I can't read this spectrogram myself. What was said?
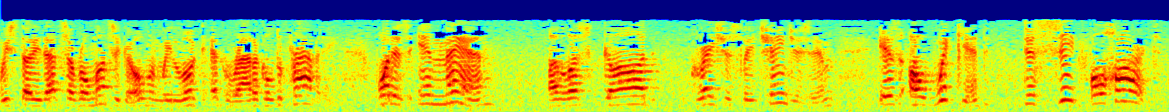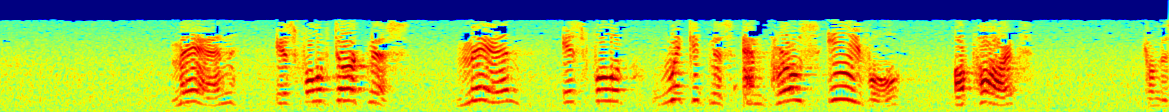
We studied that several months ago when we looked at radical depravity. What is in man, unless God graciously changes him, is a wicked, deceitful heart. Man is full of darkness. Man is full of wickedness and gross evil apart from the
